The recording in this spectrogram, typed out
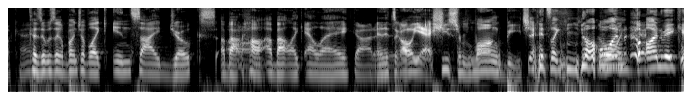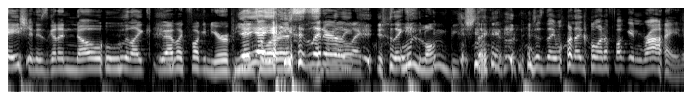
okay. Because it was like a bunch of like inside jokes about oh. how Oh. about like L.A. Got it. And it's like, oh yeah, she's from Long Beach, and it's like no, No one one on vacation is gonna know who like. you have like fucking Yeah, European yeah, yeah, tourists. yeah, are literally, like, like Long Beach. Like, just they want to go on a fucking ride.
